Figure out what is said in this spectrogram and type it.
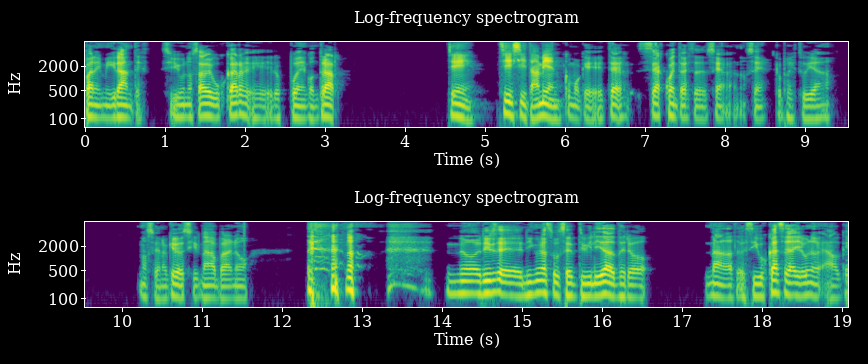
para inmigrantes. Si uno sabe buscar, eh, los puede encontrar. Sí, sí, sí, también. Como que te, das cuenta de esto, o sea, no sé, capaz de estudiar. No sé, no quiero decir nada para no, no no abrirse ninguna susceptibilidad, pero nada, si buscas hay alguno, ah, ok,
